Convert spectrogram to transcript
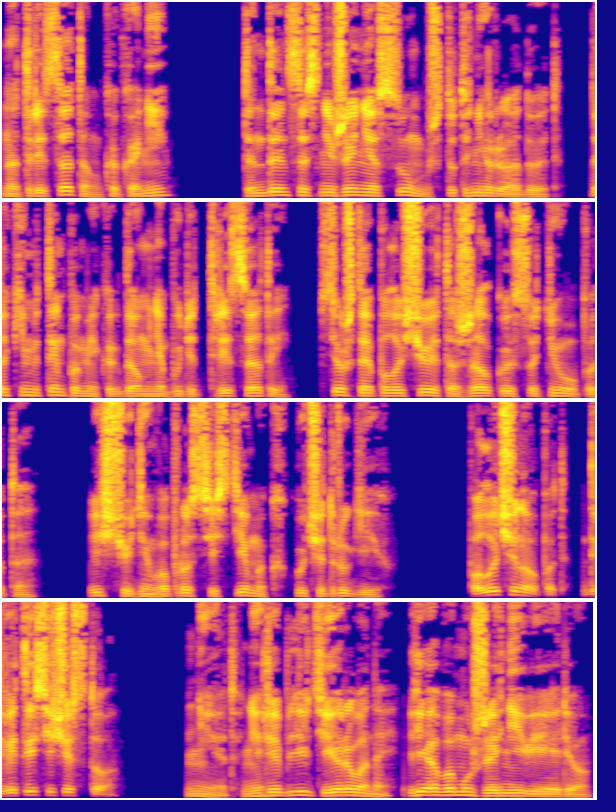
На тридцатом, как они? Тенденция снижения сумм что-то не радует. Такими темпами, когда у меня будет тридцатый, все, что я получу, это жалкую сотню опыта. Еще один вопрос системы к куче других. Получен опыт, 2100. Нет, не реабилитированы, я вам уже не верю.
